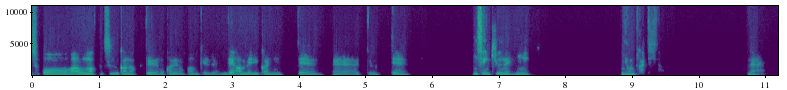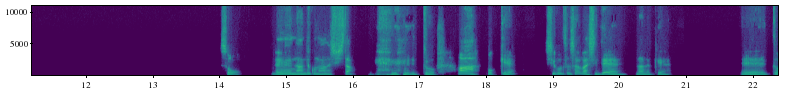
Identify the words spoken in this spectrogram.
そこがうまく続かなくて、お金の関係で。で、アメリカに行って、えーっと言って、2009年に日本に帰ってきた。ね。そう。えーなんでこの話した？えっと、あ、オッケー仕事探しで、なんだっけ？えーっと、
